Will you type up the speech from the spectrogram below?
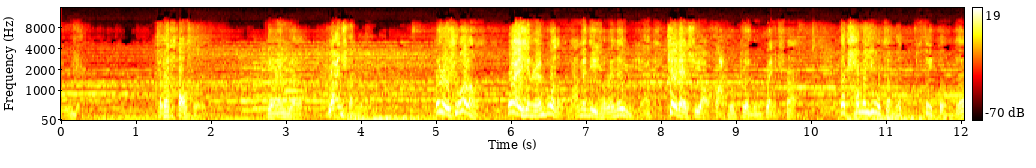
有眼，可他靠谱吗？有人觉得完全不靠谱。不是说了吗？外星人不懂咱们地球人的语言，这才需要画出各种怪圈儿那他们又怎么会懂得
